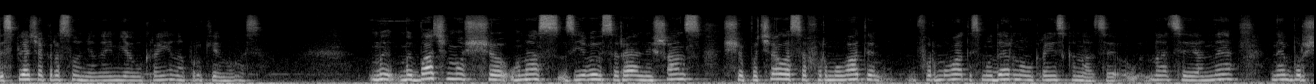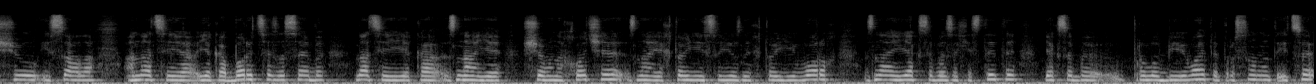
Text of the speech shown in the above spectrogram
е, спляча красоня на ім'я Україна прокинулася. Ми, ми бачимо, що у нас з'явився реальний шанс, що почалася формувати, формуватись модерна українська нація. Нація не, не борщу і сала, а нація, яка бореться за себе, нація, яка знає, що вона хоче, знає, хто її союзник, хто її ворог, знає, як себе захистити, як себе пролобіювати, просунути. І це,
